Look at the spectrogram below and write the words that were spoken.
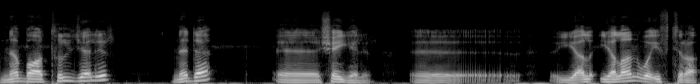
ne batıl gelir ne de e, şey gelir. E, yalan ve iftira.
